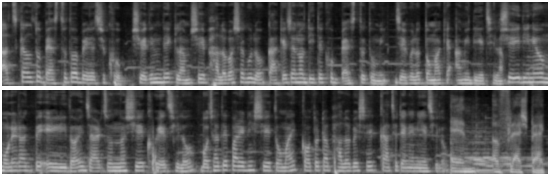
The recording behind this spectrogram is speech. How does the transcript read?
আজকাল তো ব্যস্ততাও বেড়েছে খুব। সেদিন দেখলাম সেই ভালোবাসাগুলো কাকে যেন দিতে খুব ব্যস্ত তুমি যেগুলো তোমাকে আমি দিয়েছিলাম। সেই দিনেও মনে রাখবে এই হৃদয় যার জন্য শেখ হয়েছিল বোঝাতে পারেনি সে তোমায় কতটা ভালোবেসে কাছে টেনে নিয়েছিল.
